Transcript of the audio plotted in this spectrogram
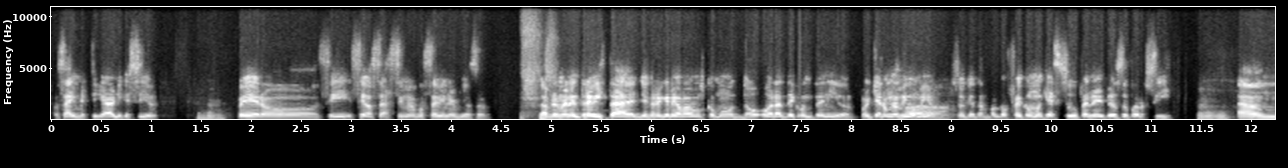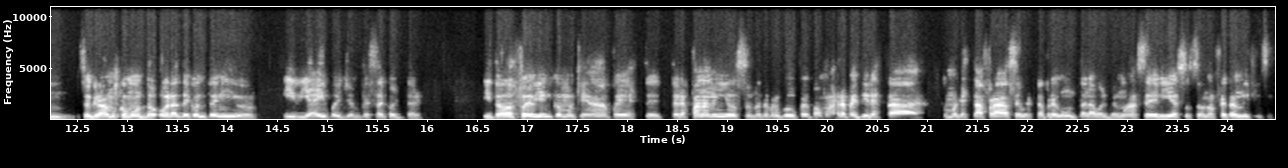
O sea, investigar y qué sé yo. Pero sí, sí, o sea, sí me puse bien nervioso. La primera entrevista, yo creo que grabamos como dos horas de contenido, porque era un amigo mío, eso que tampoco fue como que súper nervioso, pero sí. Um, grabamos como dos horas de contenido y de ahí pues yo empecé a cortar. Y todo fue bien como que, ah, pues este, tú eres pana mío, no te preocupes, vamos a repetir esta, como que esta frase o esta pregunta, la volvemos a hacer y eso, eso no fue tan difícil.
